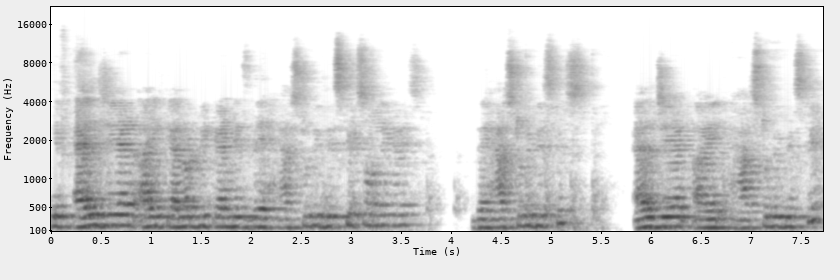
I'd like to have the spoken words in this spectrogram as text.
If L, J and I cannot be candies, they has to be biscuits only guys there has to be biscuits. L, J and I has to be biscuit.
